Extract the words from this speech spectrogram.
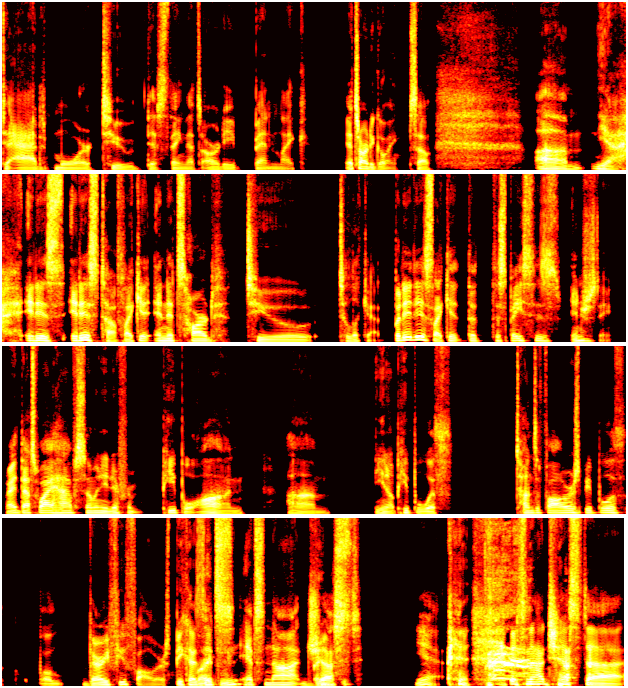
to add more to this thing that's already been like it's already going so um yeah it is it is tough like it and it's hard to to look at but it is like it the, the space is interesting right that's why i have so many different people on um you know people with tons of followers people with well, very few followers because Like it's me. it's not just yeah it's not just uh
